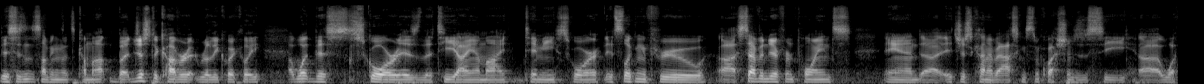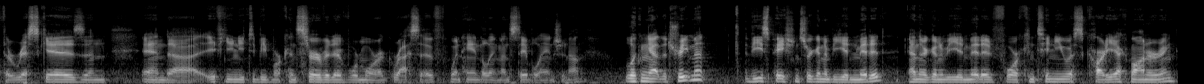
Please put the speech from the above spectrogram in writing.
this isn't something that's come up. But just to cover it really quickly, uh, what this score is the TIMI TIMI score. It's looking through uh, seven different points, and uh, it's just kind of asking some questions to see uh, what the risk is and and uh, if you need to be more conservative or more aggressive when handling unstable angina. Looking at the treatment, these patients are going to be admitted and they're going to be admitted for continuous cardiac monitoring.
